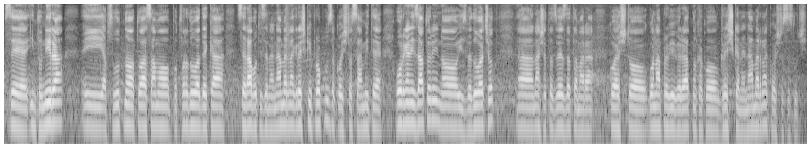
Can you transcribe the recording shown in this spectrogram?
се интонира и апсолутно тоа само потврдува дека се работи за ненамерна грешка и пропуст за кој што самите организатори, но изведувачот, нашата звезда Тамара, која што го направи веројатно како грешка ненамерна, која што се случи.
